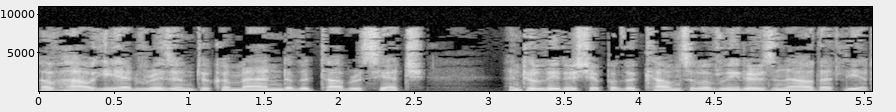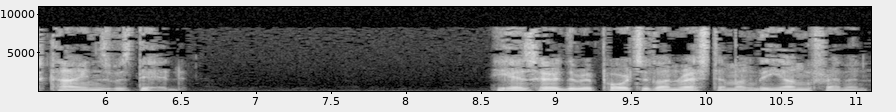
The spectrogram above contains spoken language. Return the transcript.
of how he had risen to command of the Sietch and to leadership of the Council of Leaders now that Liet Kynes was dead. He has heard the reports of unrest among the young Fremen,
